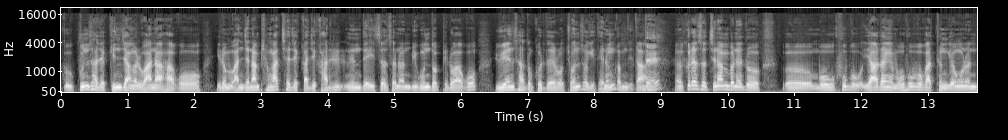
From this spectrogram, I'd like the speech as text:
그 군사적 긴장을 완화하고 이런 완전한 평화 체제까지 가는 데 있어서는 미군도 필요하고 유엔사도 그대로 존속이 되는 겁니다. 네. 어, 그래서 지난번에도 어모 후보 야당의 모 후보 같은 경우는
